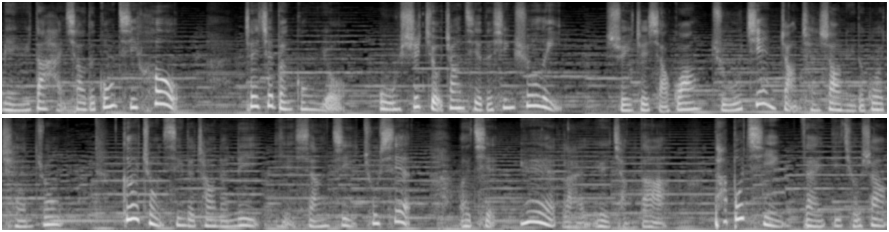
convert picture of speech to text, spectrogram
免于大海啸的攻击后，在这本共有五十九章节的新书里，随着小光逐渐长成少女的过程中，各种新的超能力也相继出现，而且越来越强大。他不仅在地球上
